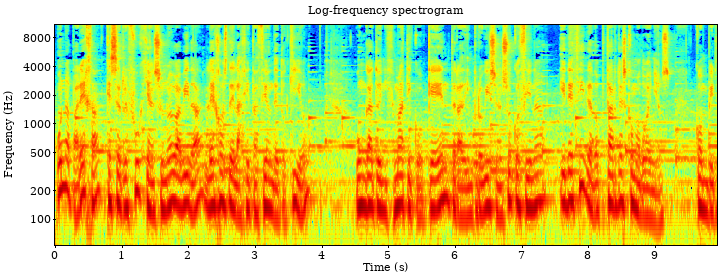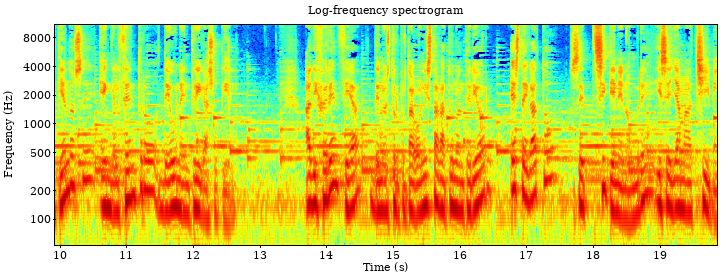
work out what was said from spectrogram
una pareja que se refugia en su nueva vida lejos de la agitación de Tokio, un gato enigmático que entra de improviso en su cocina y decide adoptarles como dueños, convirtiéndose en el centro de una intriga sutil. A diferencia de nuestro protagonista gatuno anterior, este gato sí tiene nombre y se llama Chibi.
